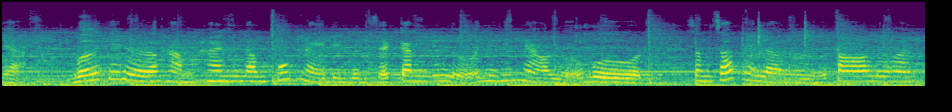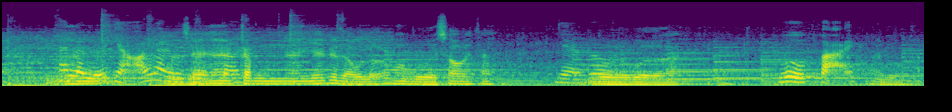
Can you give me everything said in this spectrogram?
Dạ với cái hầm 25 phút này thì mình sẽ canh cái lửa như thế nào lửa vừa xăm xắp hay là lửa to luôn anh hay là lửa nhỏ là mình sẽ canh với cái độ lửa vừa sôi thôi dạ rồi vừa vừa vừa phải à, vừa phải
